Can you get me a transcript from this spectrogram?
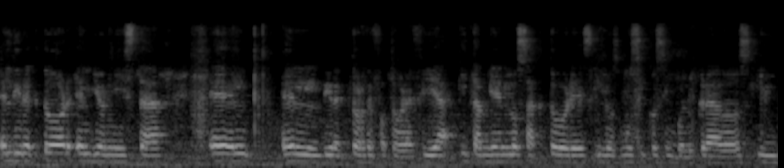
el director, el guionista, el, el, director de fotografía y también los actores y los músicos involucrados y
